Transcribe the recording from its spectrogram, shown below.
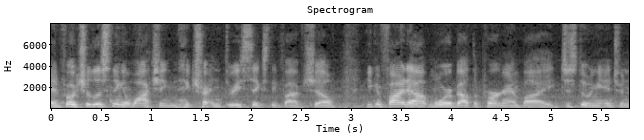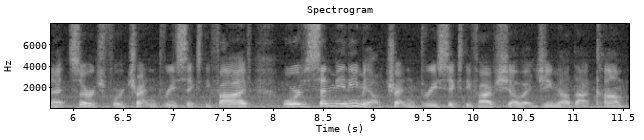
And folks, you're listening and watching the Trenton 365 show. You can find out more about the program by just doing an internet search for Trenton 365 or send me an email, Trenton365show at gmail.com.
